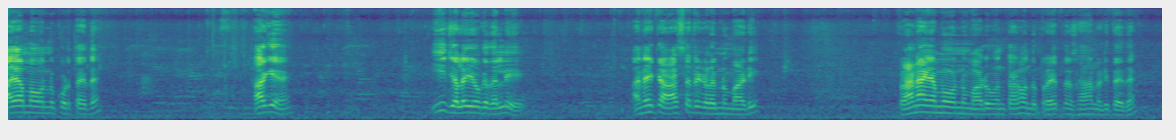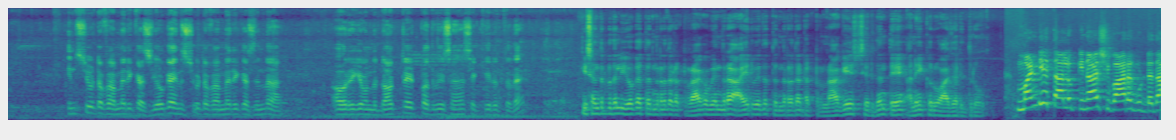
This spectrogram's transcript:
ಆಯಾಮವನ್ನು ಕೊಡ್ತಾ ಇದೆ. ಹಾಗೆ ಈ ಜಲಯೋಗದಲ್ಲಿ ಅನೇಕ ಆಸನಗಳನ್ನು ಮಾಡಿ ಪ್ರಾಣಾಯಾಮವನ್ನು ಮಾಡುವಂತಹ ಒಂದು ಪ್ರಯತ್ನ ಸಹ ನಡೀತಾ ಇದೆ. Institute of Americas yoga institute of ಅಮೆರಿಕಸಿಂದ ಅವರಿಗೆ ಒಂದು ಡಾಕ್ಟರೇಟ್ ಪದವಿ ಸಹ ಸಿಕ್ಕಿರುತ್ತದೆ. ಈ ಸಂದರ್ಭದಲ್ಲಿ ಯೋಗ ತಂದ್ರದ ಡಾಕ್ಟರ್ ರಾಘವೇಂದ್ರ ಆಯುರ್ವೇದ ತಂದ್ರದ ಡಾಕ್ಟರ್ ನಾಗೇಶ್ ಸೇರಿದಂತೆ ಅನೇಕರು ಹಾಜರಿದ್ದರು. ಮಂಡ್ಯ ತಾಲೂಕಿನ ಶಿವಾರಗುಡ್ಡದ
